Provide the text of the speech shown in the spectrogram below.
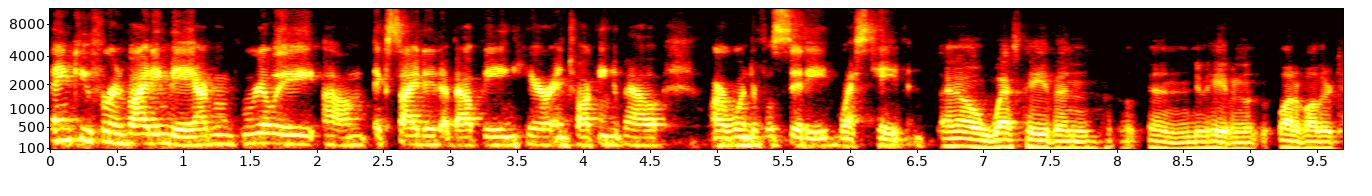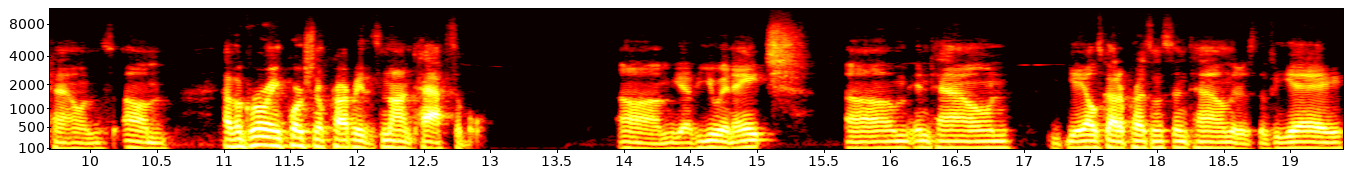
Thank you for inviting me. I'm really um, excited about being here and talking about our wonderful city, West Haven. I know West Haven and New Haven, a lot of other towns, um, have a growing portion of property that's non-taxable. Um, you have UNH um, in town. Yale's got a presence in town. There's the VA.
